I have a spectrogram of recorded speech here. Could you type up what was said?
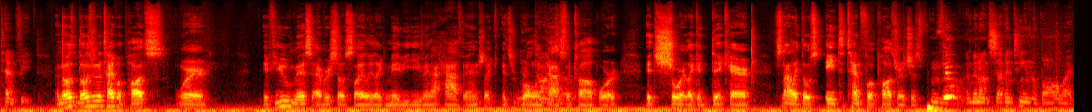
10 feet. And those those are the type of putts where if you miss ever so slightly, like maybe even a half inch, like it's You're rolling past so. the cup or it's short like a dick hair. It's not like those eight to ten foot putts where it's just No. And then on 17, the ball, like,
